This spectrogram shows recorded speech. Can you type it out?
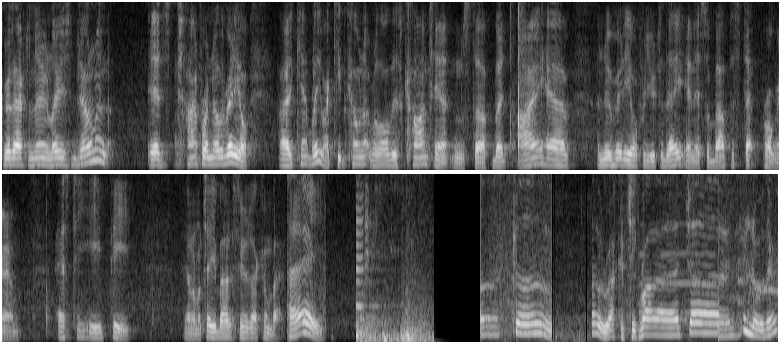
Good afternoon, ladies and gentlemen. It's time for another video. I can't believe I keep coming up with all this content and stuff, but I have a new video for you today, and it's about the STEP program, S-T-E-P. And I'm going to tell you about it as soon as I come back. Hey! Roger, oh, Rocket Chick, Roger, hello there.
